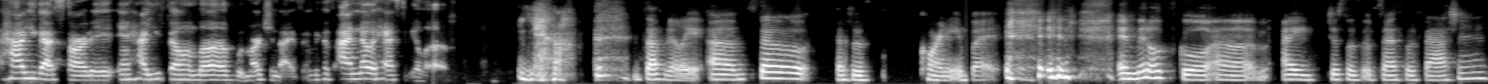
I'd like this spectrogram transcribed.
how you got started and how you fell in love with merchandising because I know it has to be a love. Yeah, definitely. Um, so this is corny, but in, in, middle school, um, I just was obsessed with fashion.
